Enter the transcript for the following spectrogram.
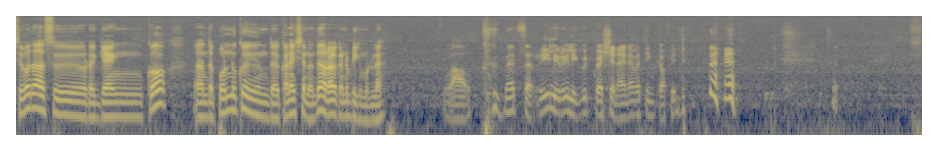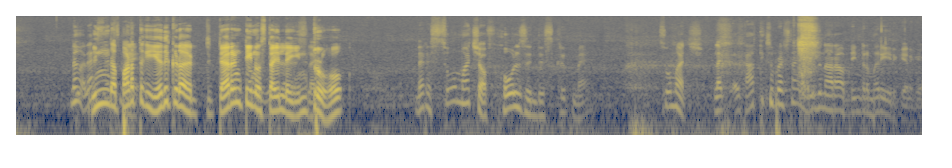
சிவதாஸோட கேங்க்கும் அந்த பொண்ணுக்கும் இந்த கனெக்ஷன் வந்து அவரால் கண்டுபிடிக்க முடியல? wow that's a really really good question i never think of it no that's, இந்த that's my- படத்துக்கு எதுக்குடா டெரண்டினோ ஸ்டைலில் It's like- intro there is so much of holes in this script man so much like uh, Karthik Subbaraj தான் எழுதுனாரா அப்படின்ற மாதிரி இருக்கு எனக்கு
